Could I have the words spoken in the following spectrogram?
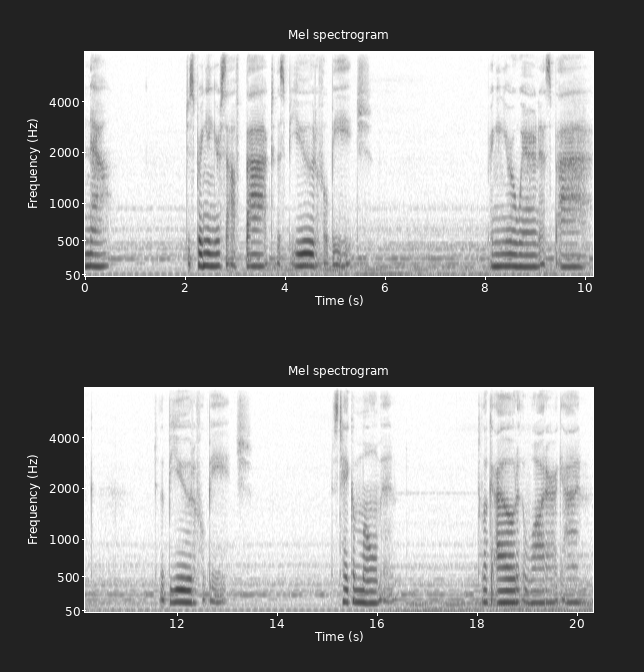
And now, just bringing yourself back to this beautiful beach, bringing your awareness back to the beautiful beach. Just take a moment to look out at the water again.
